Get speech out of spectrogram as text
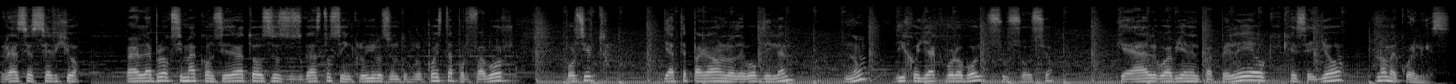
Gracias, Sergio. Para la próxima, considera todos esos gastos e incluyelos en tu propuesta, por favor. Por cierto, ¿ya te pagaron lo de Bob Dylan? ¿No? Dijo Jack Broboy, su socio, que algo había en el papeleo, que qué sé yo. No me cuelgues.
